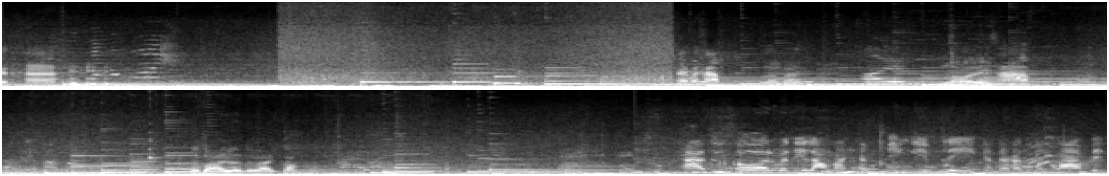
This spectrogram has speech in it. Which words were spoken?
อยค้าใช่ไหมครับอร่อยไหมอร่อยครับบ๊ายบายด้วยบ๊ายบายกล้องค่ะทุกคนวันนี้เรามาแคมปิ้งริมเลกันนะคะทุกคนมาเป็น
